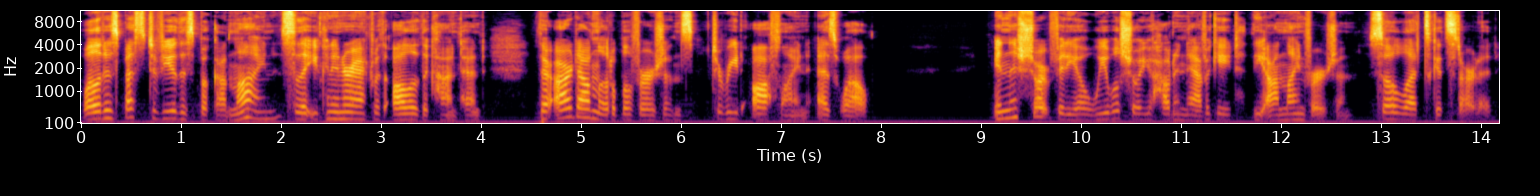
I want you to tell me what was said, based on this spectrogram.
While it is best to view this book online so that you can interact with all of the content, there are downloadable versions to read offline as well. In this short video, we will show you how to navigate the online version, so let's get started.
